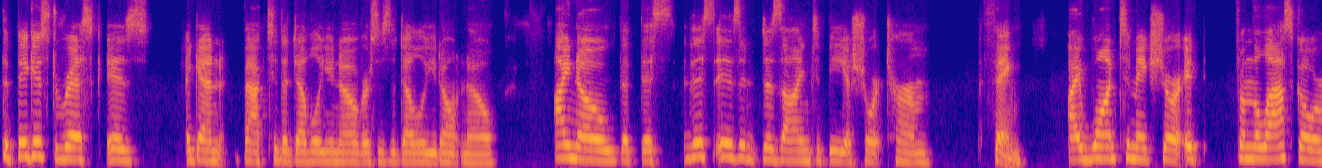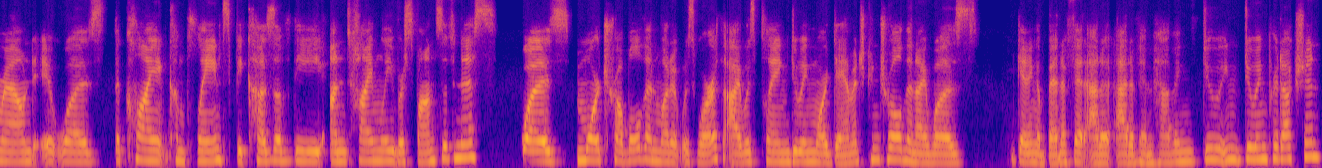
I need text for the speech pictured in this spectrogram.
The biggest risk is again back to the devil you know versus the devil you don't know. I know that this this isn't designed to be a short-term thing. I want to make sure it from the last go around it was the client complaints because of the untimely responsiveness was more trouble than what it was worth. I was playing doing more damage control than I was getting a benefit out of out of him having doing doing production.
